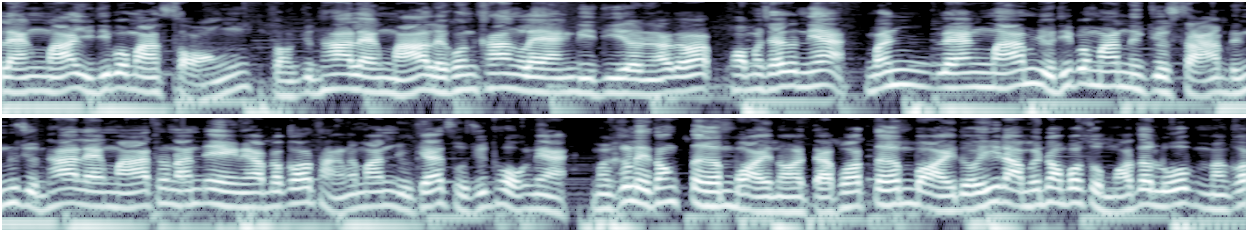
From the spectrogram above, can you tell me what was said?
แรงม้าอยู่ที่ประมาณ 2 2.5 แรงม้าเลยค่อนข้างแรงดีเดียวนะแต่ว่าพอมาใช้ตัวเนี้ยมันแรงม้ามันอยู่ที่ประมาณ 1.3 ถึง 1.5 แรงม้าเท่านั้นเองนะครับแล้วก็ถังน้ำมันอยู่แค่ 0.6 เนี่ยมันก็เลยต้องเติมบ่อยหน่อยแต่พอเติมบ่อยโดยที่เราไม่ต้องผสมออโต้ลูปมันก็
